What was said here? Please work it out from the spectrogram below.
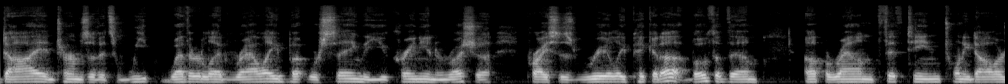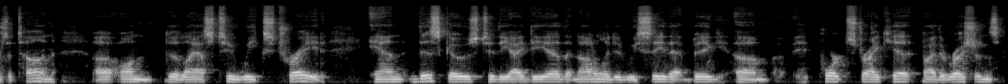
die in terms of its wheat weather led rally, but we're seeing the Ukrainian and Russia prices really pick it up. Both of them up around $15, $20 a ton uh, on the last two weeks' trade. And this goes to the idea that not only did we see that big um, port strike hit by the Russians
